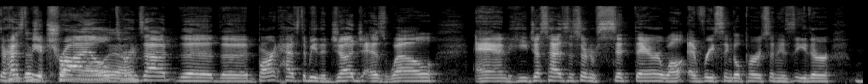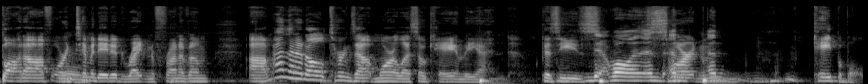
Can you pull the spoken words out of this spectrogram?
There has to be a trial, trial. yeah. Turns out the the Bart has to be the judge as well, and he just has to sort of sit there while every single person is either bought off or intimidated right in front of him. Um, and then it all turns out more or less okay in the end because he's Yeah, well, and- and- smart and, and- capable,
